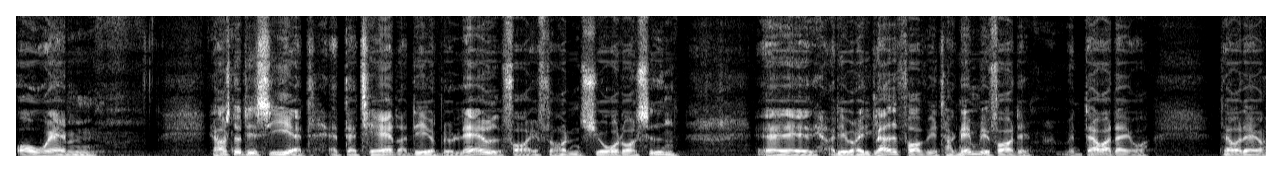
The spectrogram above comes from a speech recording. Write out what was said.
og øhm, jeg er også nødt til at sige, at, at der teater, det er jo blevet lavet for efterhånden 14 år siden, øh, og det er vi rigtig glade for, vi er taknemmelige for det, men der var der jo der var der jo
